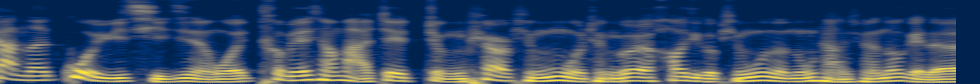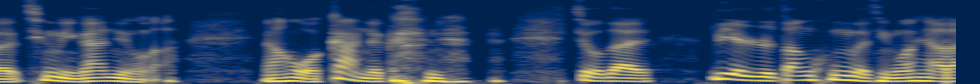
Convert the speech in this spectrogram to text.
干得过于起劲，我特别想把这整片屏幕、整个好几个屏幕的农场全都给它清理干净了。然后我干着干着，就在烈日当空的情况下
